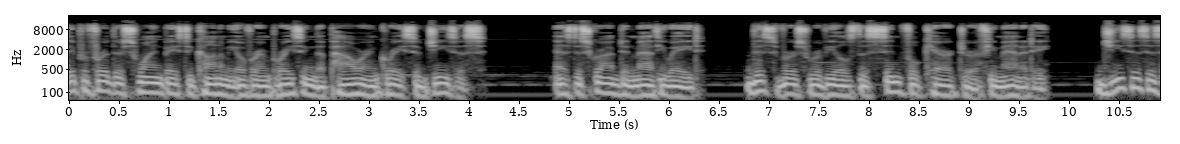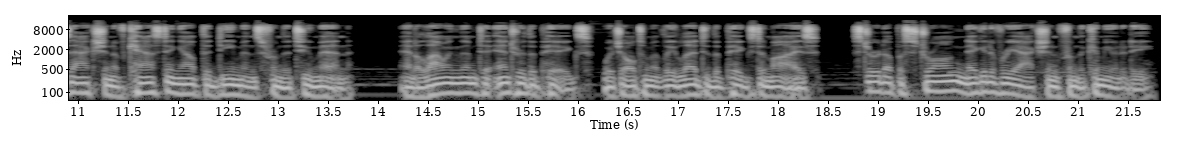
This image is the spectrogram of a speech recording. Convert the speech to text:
They preferred their swine based economy over embracing the power and grace of Jesus. As described in Matthew 8, this verse reveals the sinful character of humanity. Jesus' action of casting out the demons from the two men and allowing them to enter the pigs, which ultimately led to the pigs' demise, stirred up a strong negative reaction from the community.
